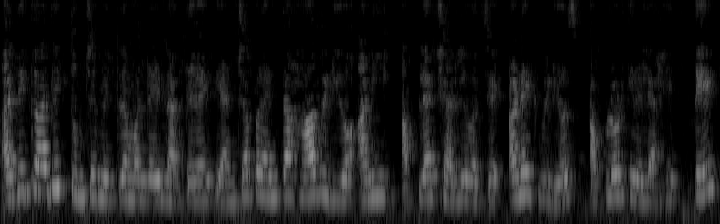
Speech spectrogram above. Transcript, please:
अधिकाधिक तुमचे मित्रमंडळी नातेवाईक यांच्यापर्यंत हा व्हिडिओ आणि आपल्या चॅनलवरचे अनेक व्हिडिओज अपलोड केलेले आहेत ते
